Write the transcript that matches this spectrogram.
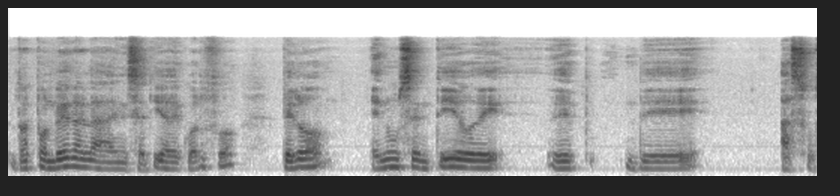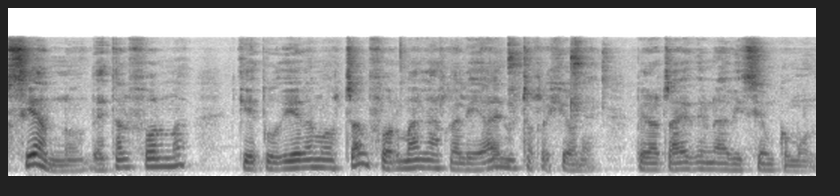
responder a la iniciativa de Corfo, pero en un sentido de, de asociarnos de tal forma que pudiéramos transformar la realidad de nuestras regiones pero a través de una visión común.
